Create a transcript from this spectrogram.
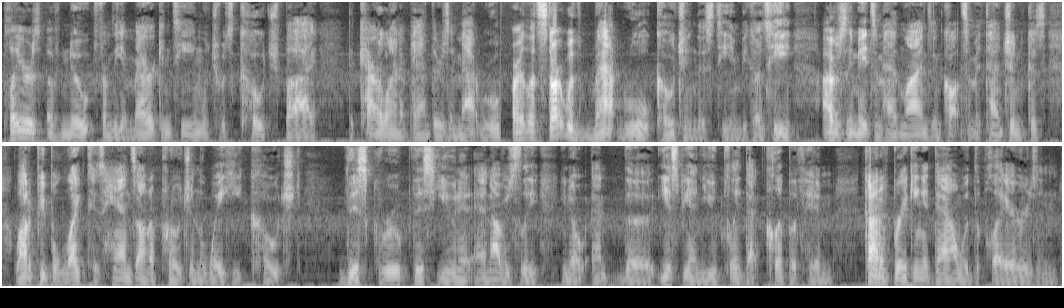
players of note from the American team, which was coached by the Carolina Panthers and Matt Rhule. All right, let's start with Matt Rhule coaching this team because he obviously made some headlines and caught some attention because a lot of people liked his hands on approach and the way he coached this group, this unit, and obviously, you know, and the ESPNU played that clip of him kind of breaking it down with the players and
